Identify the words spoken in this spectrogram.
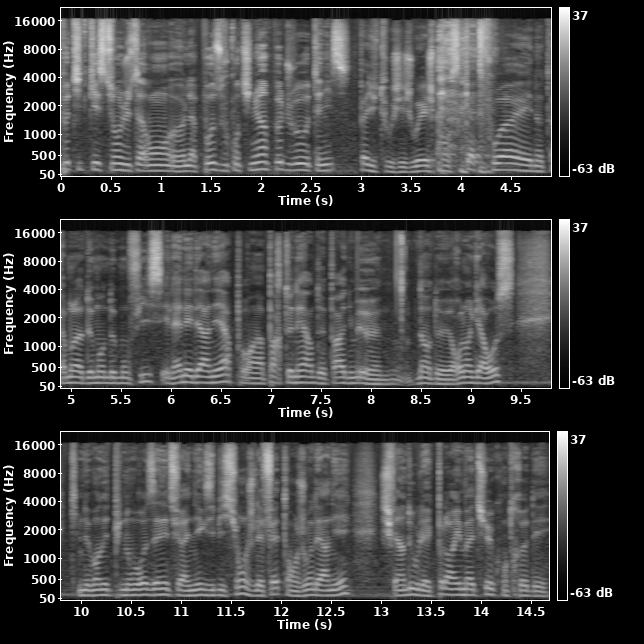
petite question juste avant euh, la pause, vous continuez un peu de jouer au tennis? Pas du tout, j'ai joué je pense quatre fois et notamment la demande de mon fils. Et l'année dernière, pour un partenaire de, Paris, euh, non, de Roland Garros qui me demandait depuis de nombreuses années de faire une exhibition, je l'ai faite en juin dernier. Je fais un double avec Paul-Henri Mathieu contre des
